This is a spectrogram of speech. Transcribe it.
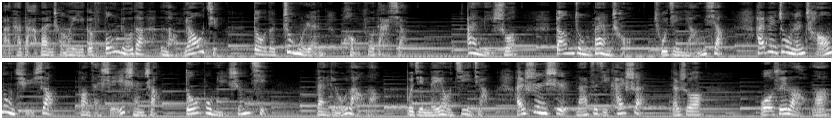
把她打扮成了一个风流的老妖精，逗得众人捧腹大笑。按理说，当众扮丑。出尽洋相，还被众人嘲弄取笑，放在谁身上都不免生气。但刘姥姥不仅没有计较，还顺势拿自己开涮。她说：“我虽老了，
